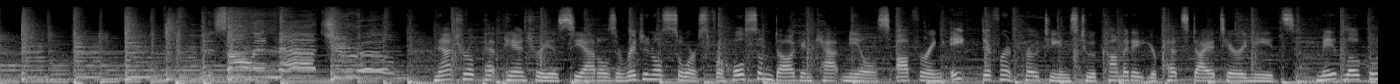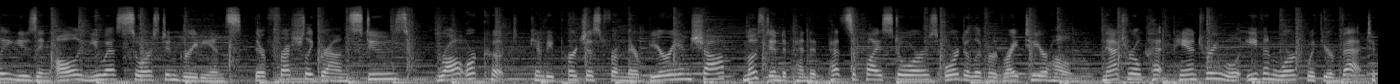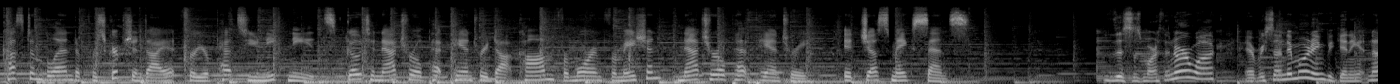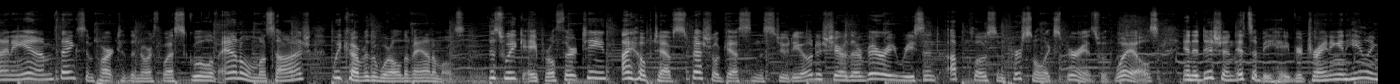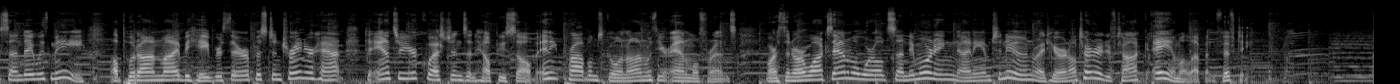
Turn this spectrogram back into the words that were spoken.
It's only natural. Natural Pet Pantry is Seattle's original source for wholesome dog and cat meals, offering eight different proteins to accommodate your pet's dietary needs. Made locally using all U.S. sourced ingredients, their freshly ground stews, raw or cooked, can be purchased from their Burien shop, most independent pet supply stores, or delivered right to your home. Natural Pet Pantry will even work with your vet to custom blend a prescription diet for your pet's unique needs. Go to naturalpetpantry.com for more information. Natural Pet Pantry. It just makes sense. This is Martha Norwalk. Every Sunday morning, beginning at 9 a.m., thanks in part to the Northwest School of Animal Massage, we cover the world of animals. This week, April 13th, I hope to have special guests in the studio to share their very recent up close and personal experience with whales. In addition, it's a behavior training and healing Sunday with me. I'll put on my behavior therapist and trainer hat to answer your questions and help you solve any problems going on with your animal friends. Martha Norwalk's Animal World, Sunday morning, 9 a.m. to noon, right here on Alternative Talk, AM 1150.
